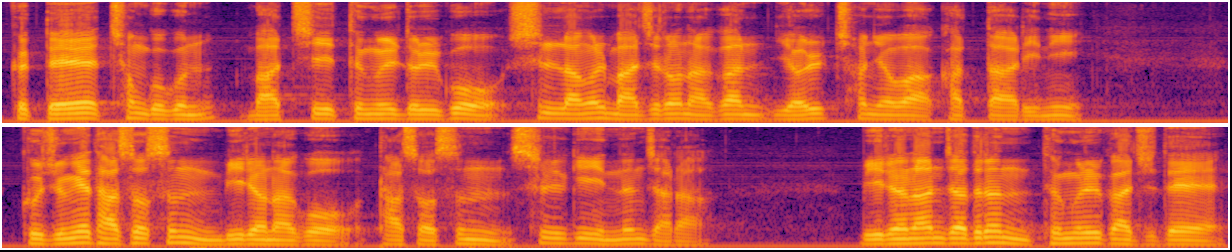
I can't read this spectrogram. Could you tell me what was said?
그때 천국은 마치 등을 들고 신랑을 맞으러 나간 열 처녀와 같다 하리니 그 중에 다섯은 미련하고 다섯은 슬기 있는 자라 미련한 자들은 등을 가지되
